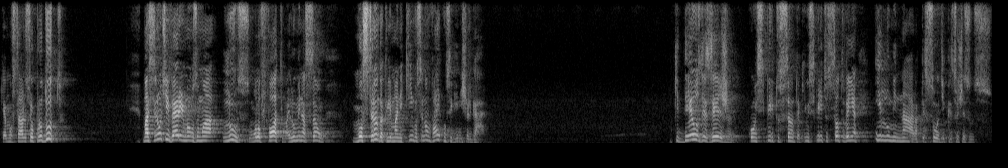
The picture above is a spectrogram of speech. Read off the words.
quer mostrar o seu produto. Mas se não tiver, irmãos, uma luz, um holofote, uma iluminação mostrando aquele manequim, você não vai conseguir enxergar. O que Deus deseja com o Espírito Santo é que o Espírito Santo venha iluminar a pessoa de Cristo Jesus.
